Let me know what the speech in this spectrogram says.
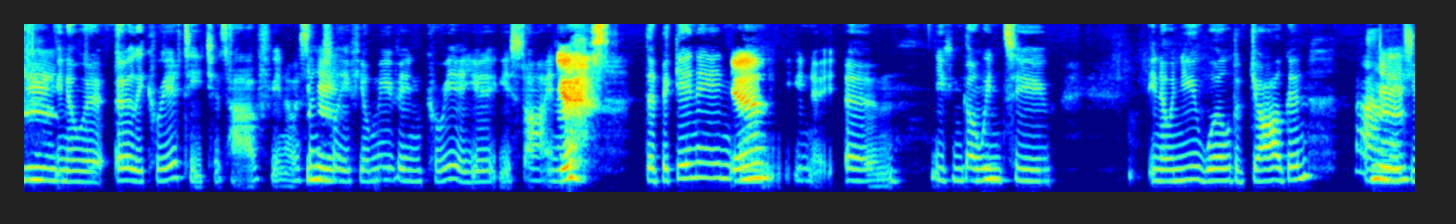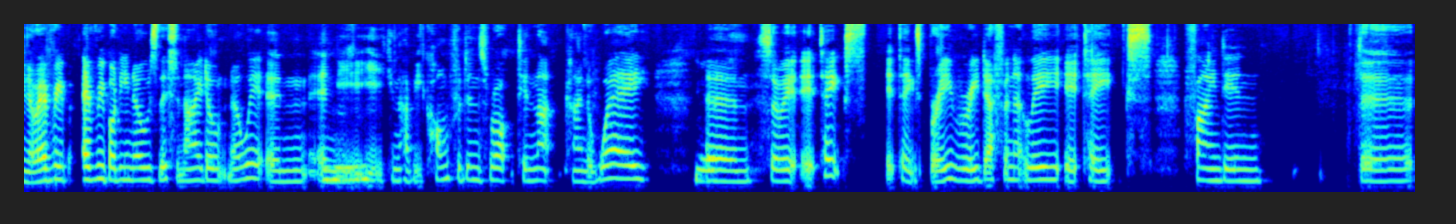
Mm. you know early career teachers have, you know, essentially, if you're moving career, you you're starting at Yes. the beginning Yeah. and you know um you can go Mhm. into you know a new world of jargon and Mhm. you know every everybody knows this and i don't know it and and Mhm. you, you can have your confidence rocked in that kind of way Yeah. um so it, it takes it takes bravery definitely it takes finding the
